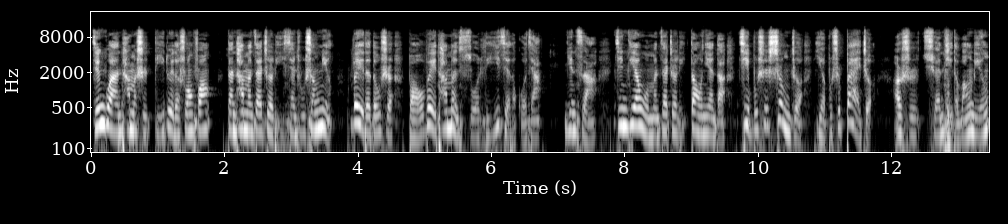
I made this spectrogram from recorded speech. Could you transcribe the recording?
尽管他们是敌对的双方，但他们在这里献出生命，为的都是保卫他们所理解的国家。因此啊，今天我们在这里悼念的，既不是胜者，也不是败者，而是全体的亡灵。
